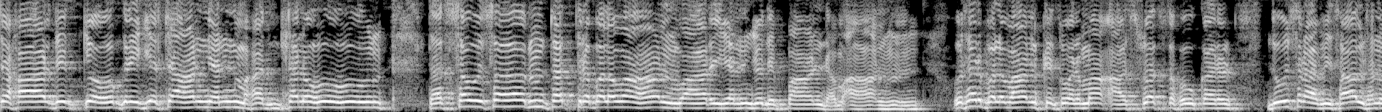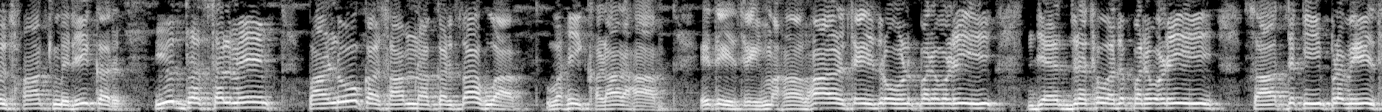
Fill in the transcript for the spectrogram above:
च हार्दिक्यो गृह्य चान्यन महधनु तस्थौ तत्र बलवान वार्यन पांडवान उधर बलवान कृतवर्मा आश्वस्त होकर दूसरा विशाल धनुष हाथ में लेकर युद्ध स्थल में पांडवों का सामना करता हुआ वहीं खड़ा रहा। इति श्री महाभारत द्रोण परमढ़ि जयद्रथवध परमढ़ि सातकी प्रवेश,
